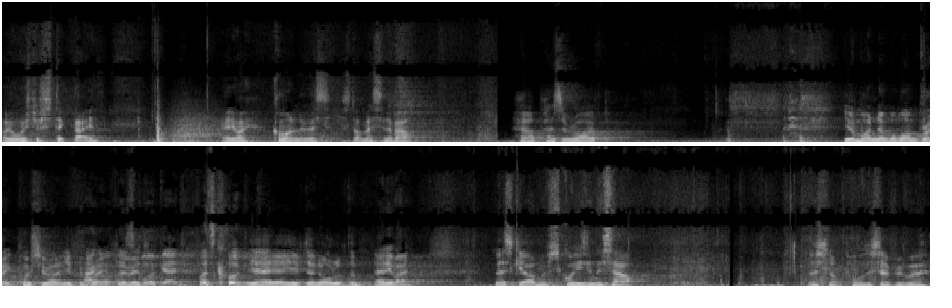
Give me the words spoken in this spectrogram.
I always just stick that in. Anyway, come on Lewis, stop messing about. Help has arrived. You're my number one brake pusher, aren't you, for Hang brake on, fluid? let's go again. Let's go again. Yeah, yeah, you've done all of them. Anyway, let's get on with squeezing this out. Let's not pour this everywhere.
